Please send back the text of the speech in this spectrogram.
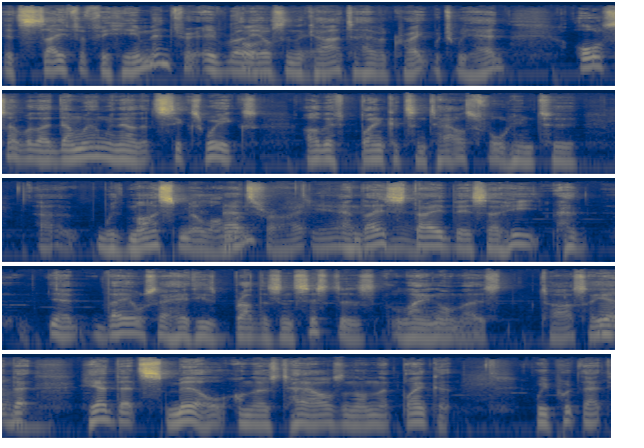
it's safer for him and for everybody course, else in the car to have a crate, which we had. Also, what I'd done when we know that six weeks, I left blankets and towels for him to, uh, with my smell on them. That's right, yeah, And they yeah. stayed there, so he had, you know, they also had his brothers and sisters laying on those towels. So he Hmm. had that, he had that smell on those towels and on that blanket. We put that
